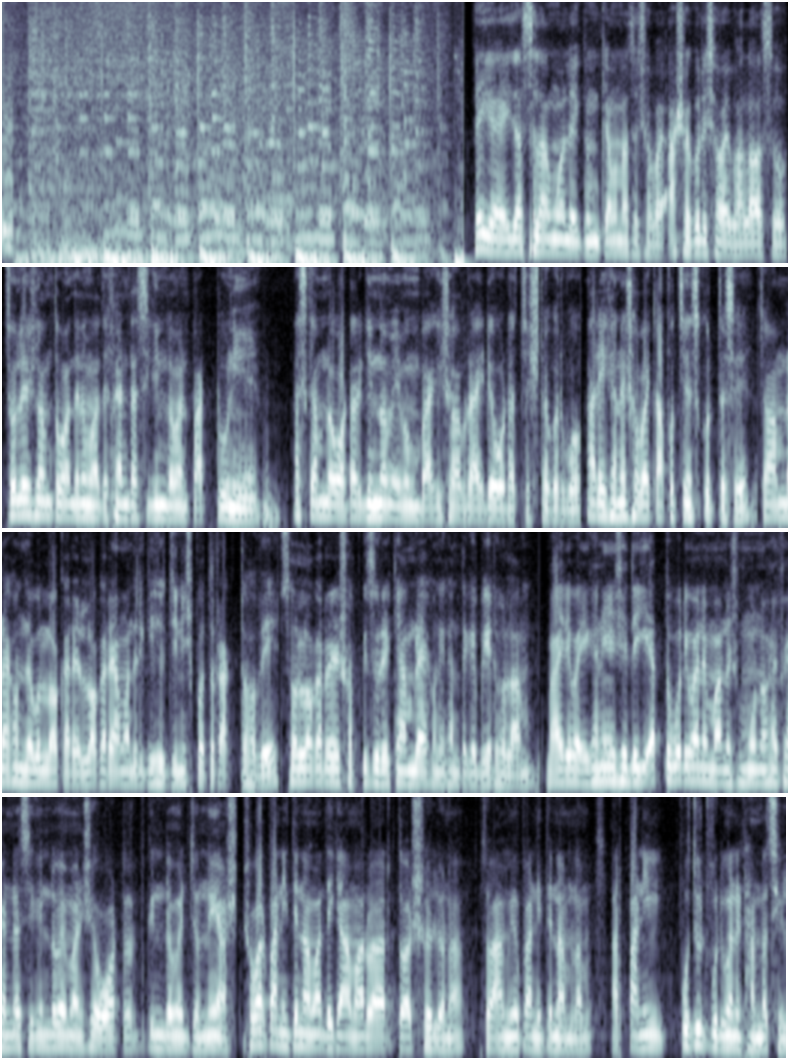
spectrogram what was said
Thank you. Hey guys আসসালামু আলাইকুম। কেমন আছো সবাই? আশা করি সবাই ভালো আছো। চলে এসলাম তোমাদের মাঝে ফ্যান্টাসি কিংডমের পার্ট টু নিয়ে। আজকে আমরা ওয়াটার কিংডম এবং বাকি সব রাইডে ওঠার চেষ্টা করব। আর এখানে সবাই কাপড় চেঞ্জ করতেছে। তো আমরা এখন যাব লকারে লকারে আমাদের কিছু জিনিসপত্র রাখতে হবে। সো লকারে সবকিছু রেখে আমরা এখন এখান থেকে বের হলাম। বাইরে ভাই, এখানে এসে দেখি এত পরিমাণে মানুষ। মনে হয় ফ্যান্টাসি কিংডমের মানুষের ওয়াটার কিংডমের জন্যই আসে। সবার পানিতে নামা দেখে আমারও আর তো আর সইল না। তো আমিও পানিতে নামলাম। আর পানি প্রচুর পরিমাণে ঠান্ডা ছিল।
